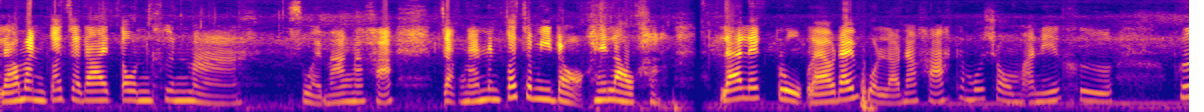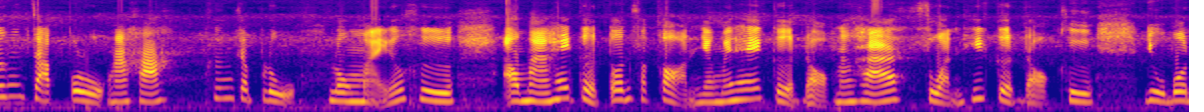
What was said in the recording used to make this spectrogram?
แล้วมันก็จะได้ต้นขึ้นมา สวยมากนะคะ จากนั้นมันก็จะมีดอกให้เราค่ะ และเล็กปลูกแล้วได้ผลแล้วนะคะท่านผู้ชมอันนี้คือเพิ่งจะปลูกนะคะเพิ่งจะปลูกลงใหม่ก็คือ เอามาให้เกิดต้นซะก่อนยังไม่ให้เกิดดอกนะคะ ส่วนที่เกิดดอกคืออยู่บน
